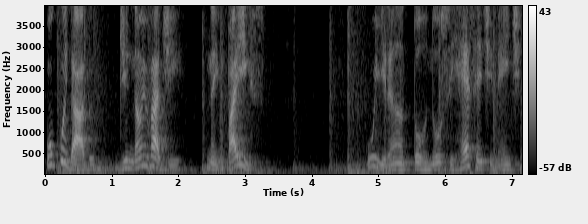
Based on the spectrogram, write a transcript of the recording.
o cuidado de não invadir nenhum país. O Irã tornou-se recentemente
